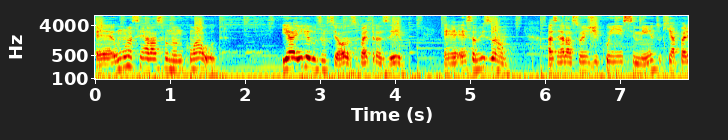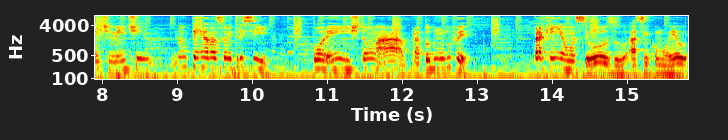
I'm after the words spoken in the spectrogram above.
é uma se relacionando com a outra. E a Ilha dos Ansiosos vai trazer é, essa visão as relações de conhecimento que aparentemente não têm relação entre si, porém estão lá para todo mundo ver. Para quem é um ansioso, assim como eu,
